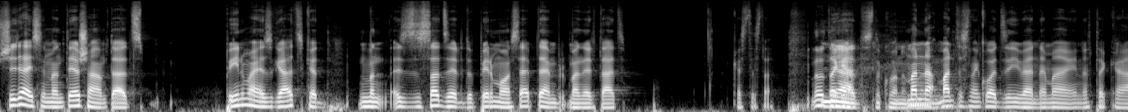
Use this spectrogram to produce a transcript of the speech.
šitais ir man tiešām tāds pirmais gads, kad man, es sadzirdu 1. septembri, man ir tāds, kas tas tāds? Nu, tā jā, tas neko man, nemaina. man tas neko dzīvē nemaina. Kā,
